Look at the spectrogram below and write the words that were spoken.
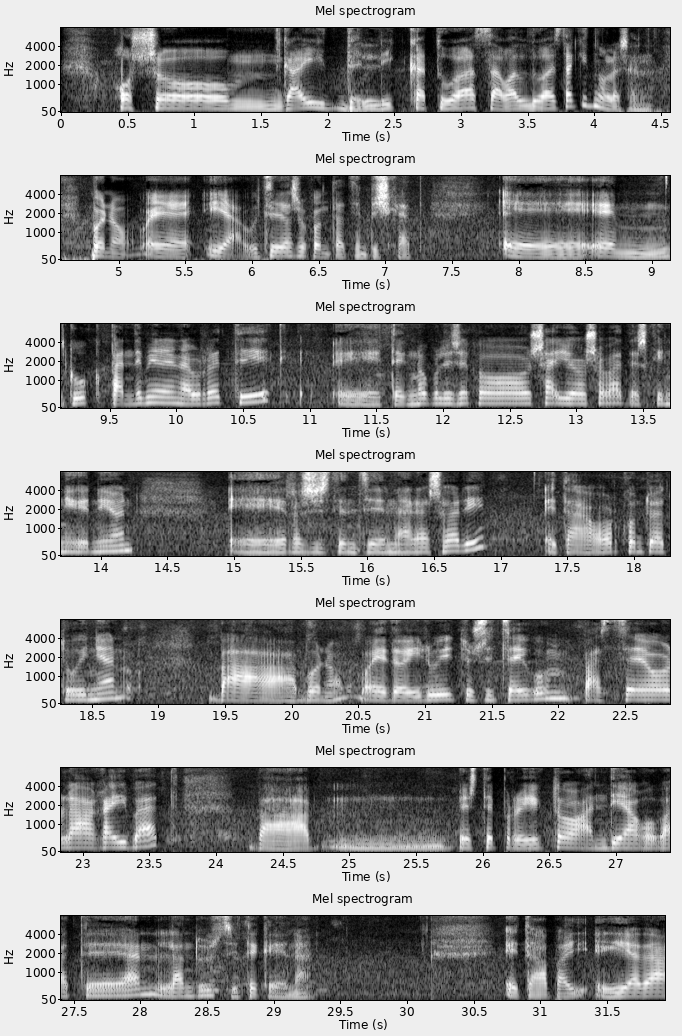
oso mm, gai delikatua, zabaldua, ez dakit nola esan? Bueno, e, ia, utzi da kontatzen pixkat. E, em, guk pandemiaren aurretik e, Teknopoliseko saio oso bat eskini genion e, resistentzien arazoari eta hor kontuatu ginen ba, bueno, edo iruditu zitzaigun bazeola gai bat ba, mm, beste proiektu handiago batean landu zitekeena. Eta bai, egia da,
